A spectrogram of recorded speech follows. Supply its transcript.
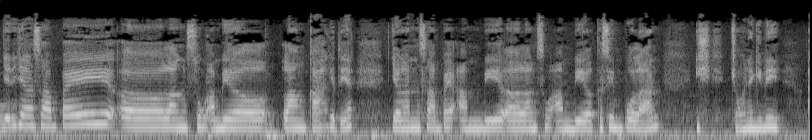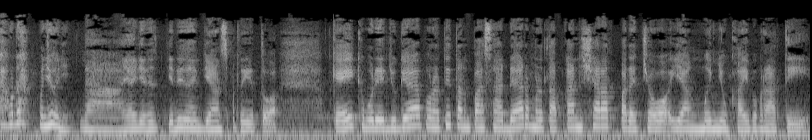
Jadi jangan sampai eh, langsung ambil langkah gitu ya. Jangan sampai ambil eh, langsung ambil kesimpulan, ih cowoknya gini, ah udah menjauh nih. Nah, ya jadi jadi jangan seperti itu. Oke, kemudian juga pemerhati tanpa sadar menetapkan syarat pada cowok yang menyukai pemerhati.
